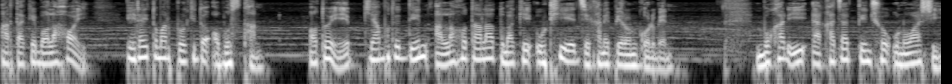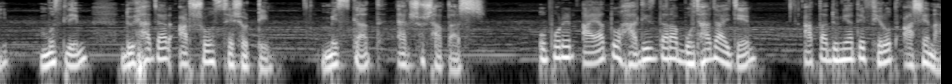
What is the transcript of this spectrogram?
আর তাকে বলা হয়, এটাই তোমার প্রকৃত অবস্থান। অতএব কিয়ামতের দিন আল্লাহ তাআলা তোমাকে উঠিয়ে যেখানে প্রেরণ করবেন। বুখারি এক হাজার তিনশো উনআশি, মুসলিম দুই হাজার আটশো ছেষট্টি, মিসকাত একশো সাতাশ। উপরের আয়াত ও হাদিস দ্বারা বোঝা যায় যে আত্মা দুনিয়াতে ফেরত আসে না,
